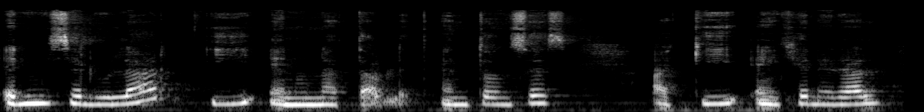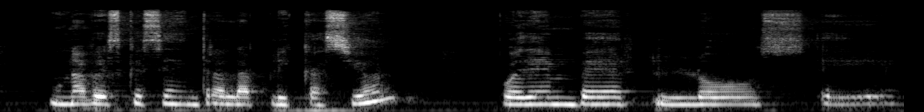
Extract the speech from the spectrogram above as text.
en mi celular y en una tablet. Entonces, Aquí en general, una vez que se entra la aplicación, pueden ver los eh,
